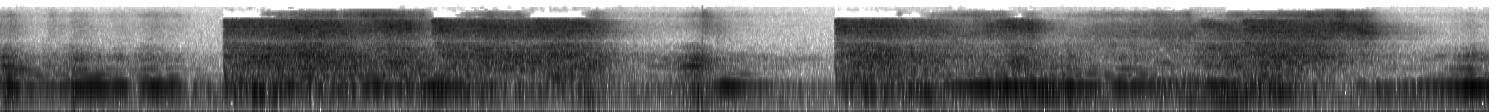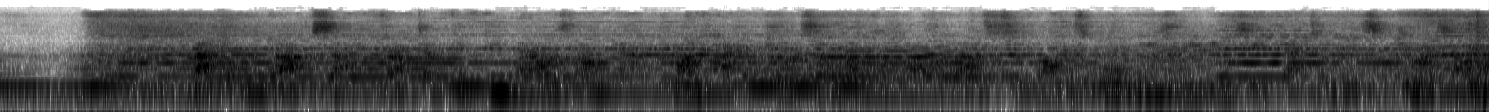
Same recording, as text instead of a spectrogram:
Battle the dark side for up to 15 hours longer. One pack of Duracell Ultra Power lasts as long as all these leading Z batteries. Duracell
